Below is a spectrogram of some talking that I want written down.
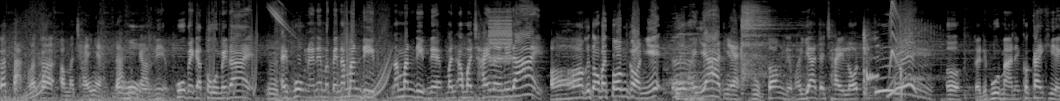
ก็ตักแล้วก็เอามาใช้ไงได้โอ้เหโหมือนกัน นี่พูดเป็นการ์ตูนไม่ได้อืม ไอ้พวกนั้นเนี่ยมันเป็นน้ำมันดิบน้ำมันดิบเนี่ยมันเอามาใช้เลยไม่ได้ อ๋อ ก็ต้องไปต้มก่อนงี้เพื่อพยาธิไง ถูกต้องเดี๋ยวพยาธิจะชัยรถเออแต่ที่พูดมาเนี่ยก็ใกล้เคียง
